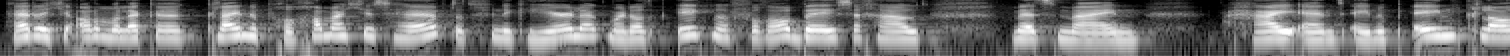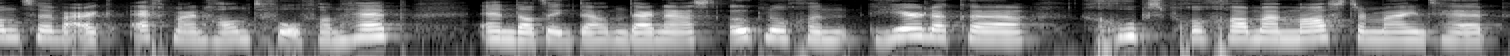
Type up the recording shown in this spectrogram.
He, dat je allemaal lekkere kleine programma's hebt. Dat vind ik heerlijk. Maar dat ik me vooral bezighoud met mijn high-end één op één klanten. Waar ik echt maar een handvol van heb. En dat ik dan daarnaast ook nog een heerlijke groepsprogramma mastermind heb.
